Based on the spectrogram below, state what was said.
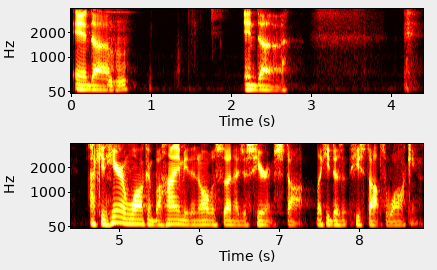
And uh, and uh, I can hear him walking behind me. Then all of a sudden, I just hear him stop. Like he doesn't. He stops walking.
